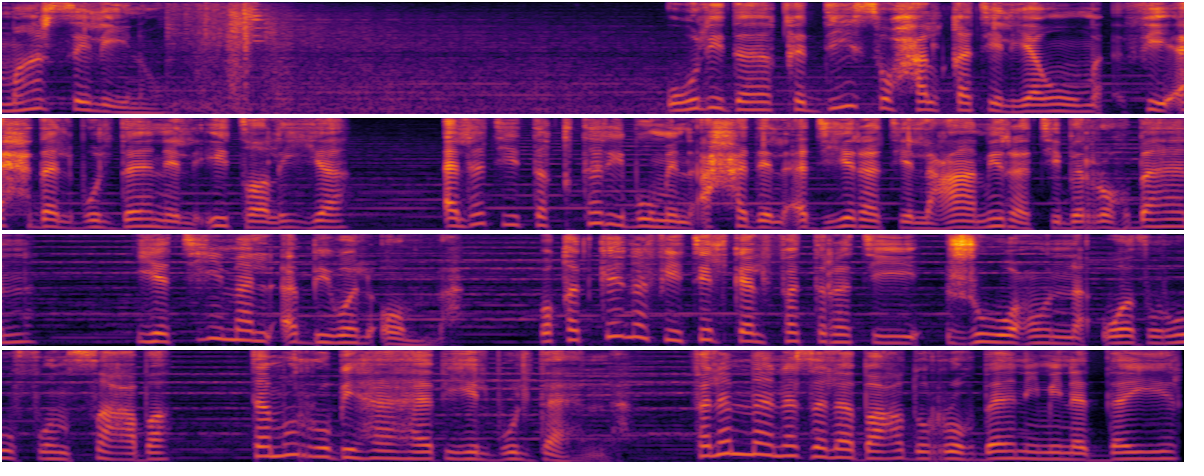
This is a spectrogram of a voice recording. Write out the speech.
مارسيلينو. ولد قديس حلقة اليوم في إحدى البلدان الإيطالية التي تقترب من أحد الأديرة العامرة بالرهبان يتيم الأب والأم. وقد كان في تلك الفترة جوع وظروف صعبة تمر بها هذه البلدان. فلما نزل بعض الرهبان من الدير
